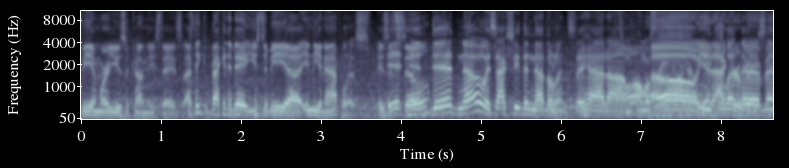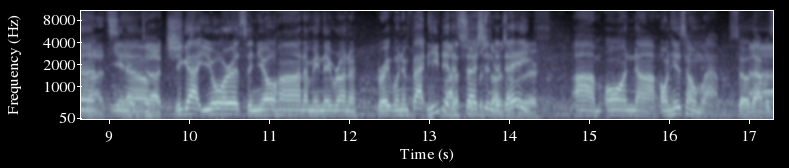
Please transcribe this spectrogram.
VMware UserCon these days? I think back in the day it used to be uh, Indianapolis. Is it, still? It did. No, it's actually the Netherlands. They had um, almost Oh, 800 yeah, that people at their event. nuts. You Yeah, know, Dutch. you got Joris and Johan. I mean, they run a great one. In fact, he did Lot a session today over um, on uh, on his home lab, so that was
